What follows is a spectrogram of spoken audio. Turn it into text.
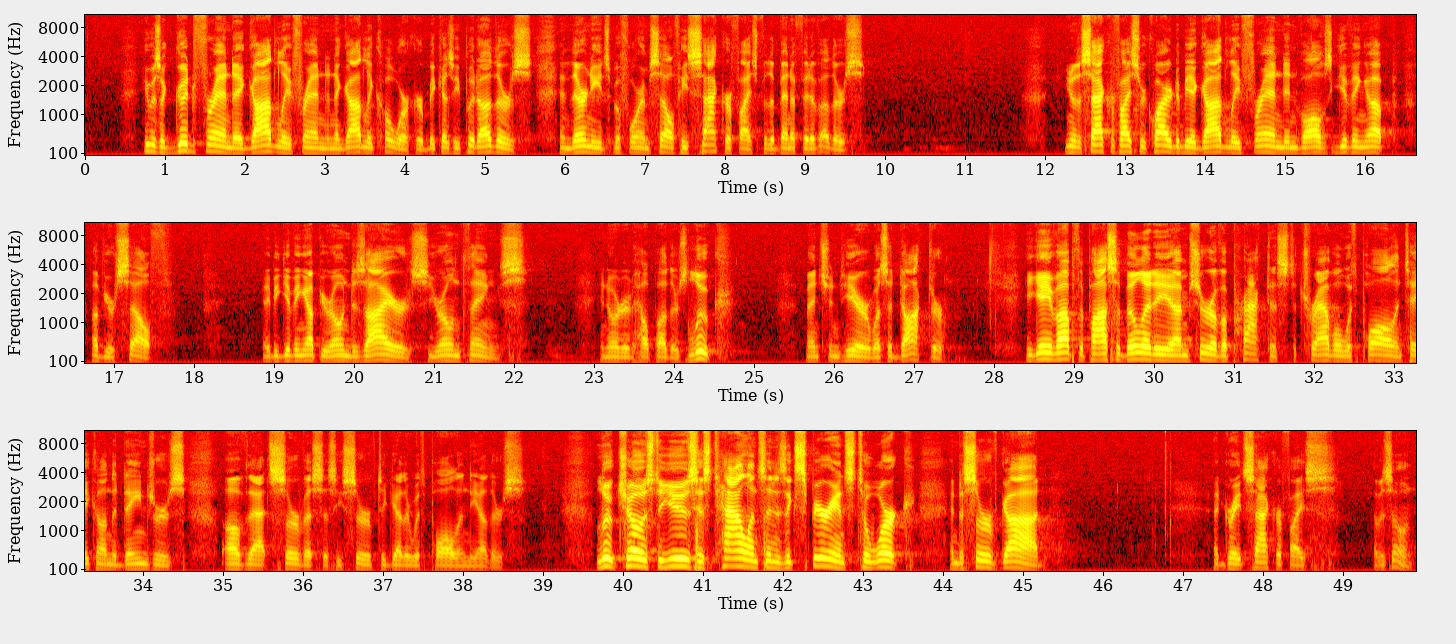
He was a good friend, a godly friend, and a godly coworker because he put others and their needs before himself. He sacrificed for the benefit of others. You know, the sacrifice required to be a godly friend involves giving up of yourself Maybe giving up your own desires, your own things, in order to help others. Luke, mentioned here, was a doctor. He gave up the possibility, I'm sure, of a practice to travel with Paul and take on the dangers of that service as he served together with Paul and the others. Luke chose to use his talents and his experience to work and to serve God at great sacrifice of his own.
